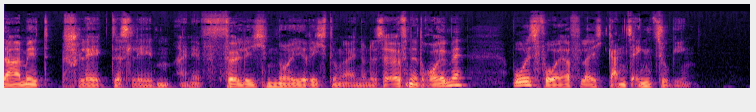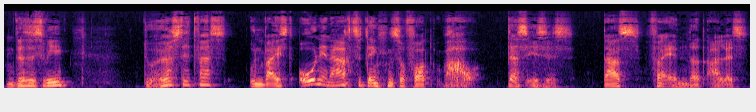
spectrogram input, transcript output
damit schlägt das Leben eine völlig neue Richtung ein und es eröffnet Räume, wo es vorher vielleicht ganz eng zuging. Und das ist wie, du hörst etwas und weißt ohne nachzudenken sofort, wow, das ist es. Das verändert alles.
